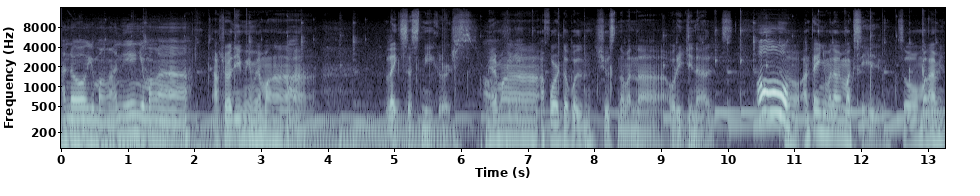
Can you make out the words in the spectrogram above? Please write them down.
ano, yung mga, ano yun, yung mga, Actually, may may mga like sa sneakers. May Oo, mga affordable shoes naman na originals. oo, So, antayin nyo mo lang mag-sale. So, marami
